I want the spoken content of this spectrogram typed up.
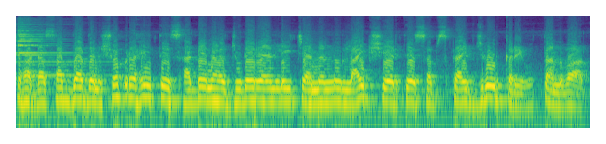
ਤੁਹਾਡਾ ਸਭ ਦਾ ਦਿਨ ਸ਼ੁਭ ਰਹੇ ਤੇ ਸਾਡੇ ਨਾਲ ਜੁੜੇ ਰਹਿਣ ਲਈ ਚੈਨਲ ਨੂੰ ਲਾਈਕ, ਸ਼ੇਅਰ ਤੇ ਸਬਸਕ੍ਰਾਈਬ ਜਰੂਰ ਕਰਿਓ। ਧੰਨਵਾਦ।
